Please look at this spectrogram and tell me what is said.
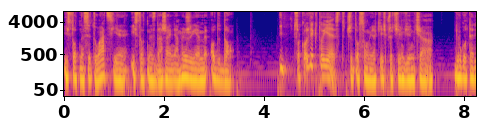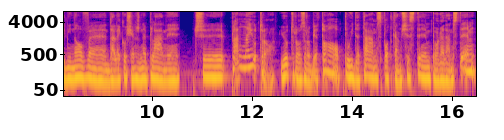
istotne sytuacje, istotne zdarzenia. My żyjemy od do. I cokolwiek to jest, czy to są jakieś przedsięwzięcia długoterminowe, dalekosiężne plany, czy plan na jutro. Jutro zrobię to, pójdę tam, spotkam się z tym, pogadam z tym,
